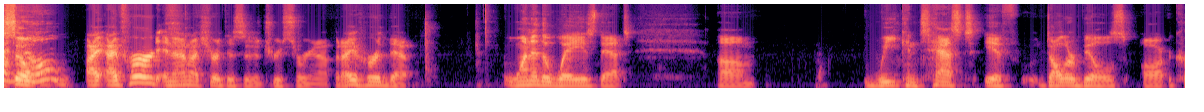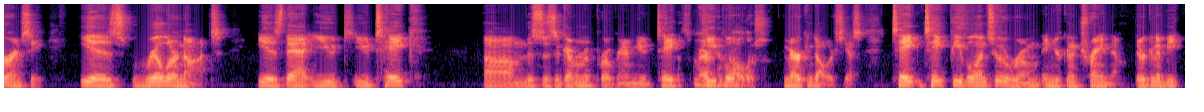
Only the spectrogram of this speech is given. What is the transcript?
so I, I've heard, and I'm not sure if this is a true story or not, but I heard that one of the ways that um, we can test if dollar bills are currency is real or not is that you you take um, this is a government program. You take That's American people, dollars. American dollars, yes. Take take people into a room, and you're going to train them. They're going to be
